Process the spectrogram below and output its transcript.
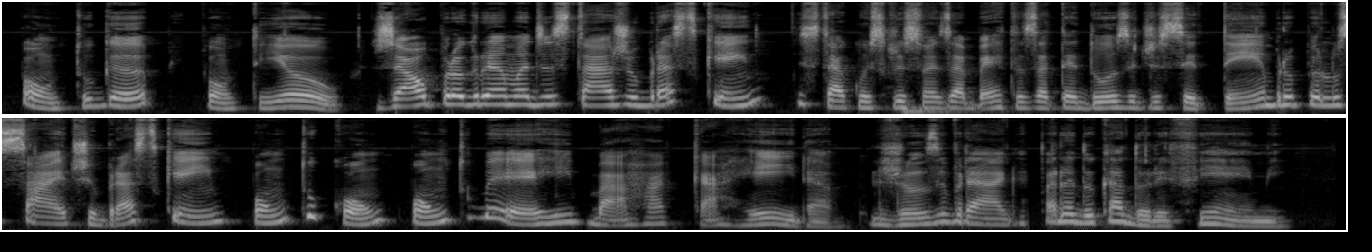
Já o programa de estágio Braskem está com inscrições abertas até 12 de setembro pelo site braskem.com.br barra carreira. Josi Braga, para Educador FM.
